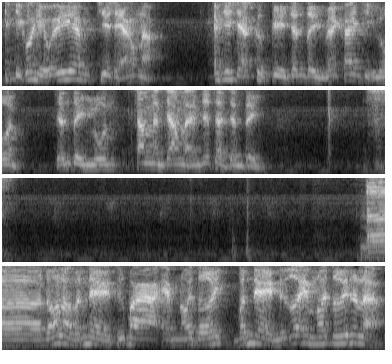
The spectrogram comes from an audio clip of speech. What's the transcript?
Thì có hiểu ý em chia sẻ không nào? Em chia sẻ cực kỳ chân tình với các anh chị luôn. Chân tình luôn trăm phần trăm là em rất là chân tình. À, đó là vấn đề thứ ba em nói tới. Vấn đề nữa em nói tới đó là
